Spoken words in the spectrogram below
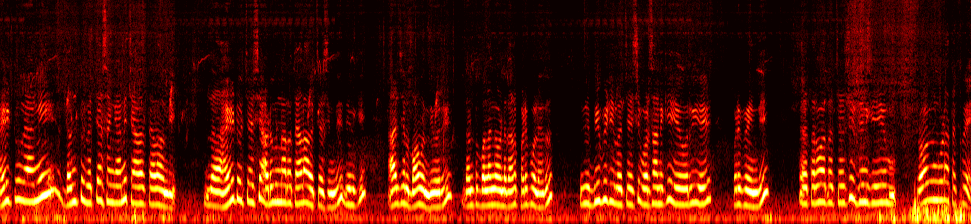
హైటు కానీ దంటు వ్యత్యాసం కానీ చాలా తేడా ఉంది. హైట్ వచ్చేసి అడుగున్నర తేడా వచ్చేసింది దీనికి. ఆర్జిల్ బాగుంది. వరి దంటు బలంగా ఉండేదాన్ని పడిపోలేదు. ఇది బీపీటీలు వచ్చేసి వర్షానికి వరి పడిపోయింది. తర్వాత వచ్చేసి దీనికి రోగం కూడా తక్కువే.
